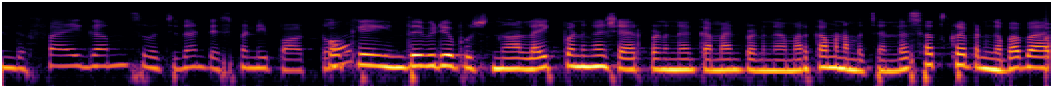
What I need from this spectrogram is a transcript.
இந்த ஃபைவ் கம்ஸ் வச்சு தான் டெஸ்ட் பண்ணி பார்த்தோம். ஓகே இந்த வீடியோ பிடிச்சிருந்தா லைக் பண்ணுங்கள் ஷேர் பண்ணுங்கள் கமெண்ட் பண்ணுங்கள் மறக்காமல் நம்ம சேனலை சப்ஸ்கிரைப் பண்ணுங்கள் பாய்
